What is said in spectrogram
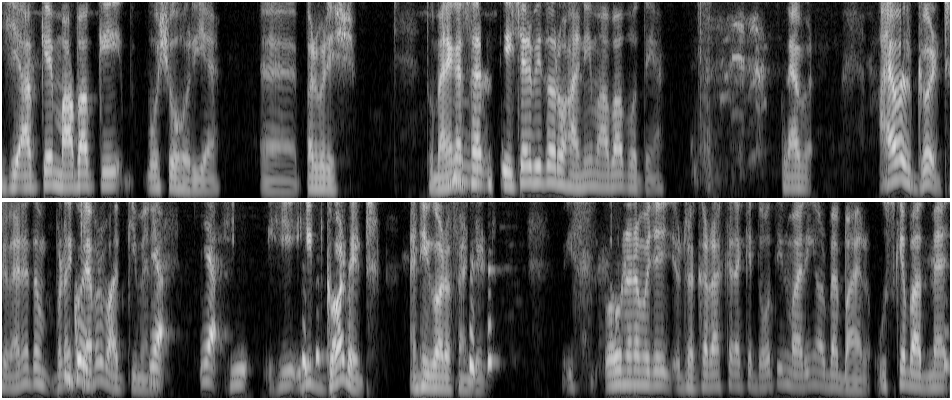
ये आपके माँ बाप की वो शो हो रही है परवरिश तो मैंने कहा। सर टीचर भी तो रूहानी माँ बाप होते हैं क्लेवर आई वाज गुड मैंने तो बड़ा क्लेवर बात की मैंने Yeah. Yeah. he he he got it and he got offended इस और उन्होंने मुझे रख रख रख के दो तीन मारी और मैं बाहर। उसके बाद मैं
